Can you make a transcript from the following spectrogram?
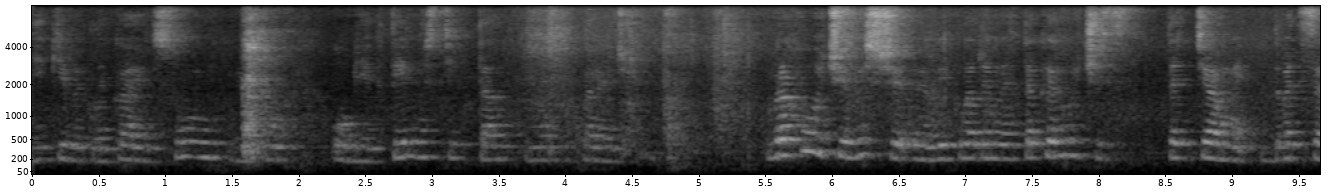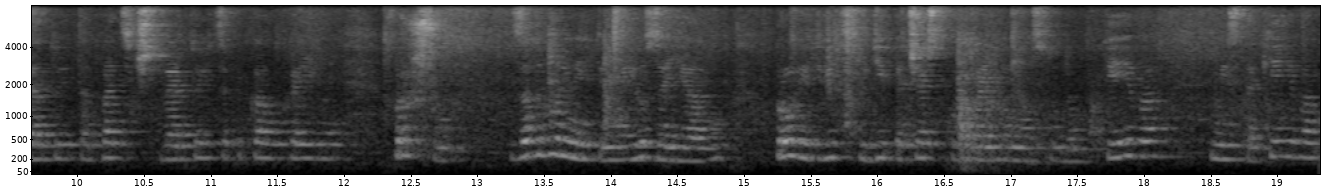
які викликають сумнів його об'єктивності та неупередженості. Враховуючи вище е, викладене та керуючись статтями 20 та 24 ЦПК України, прошу задовольнити мою заяву про відвід судді Печерського районного суду Києва, міста Києва,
